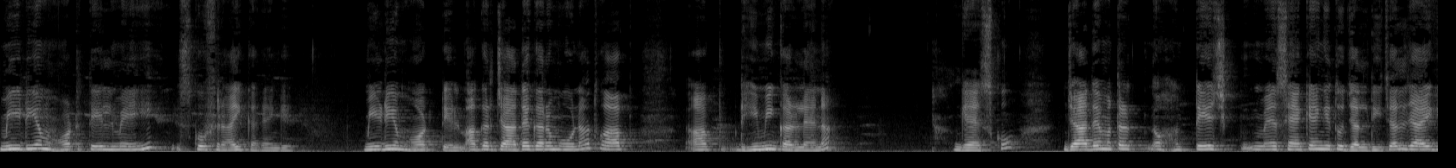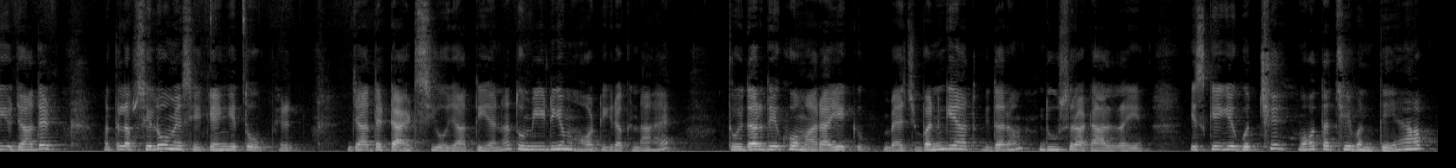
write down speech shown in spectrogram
मीडियम हॉट तेल में ही इसको फ्राई करेंगे। मीडियम हॉट तेल, अगर ज़्यादा गर्म हो ना तो आप आप धीमी कर लेना गैस को। ज़्यादा मतलब तेज में सेकेंगे तो जल्दी जल जाएगी, ज़्यादा मतलब स्लो में सेकेंगे तो फिर ज़्यादा टाइट सी हो जाती है ना तो मीडियम हॉट ही रखना है। तो इधर देखो हमारा एक बैच बन गया तो इधर हम दूसरा डाल रहे हैं। इसके ये गुच्छे बहुत अच्छे बनते हैं आप।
